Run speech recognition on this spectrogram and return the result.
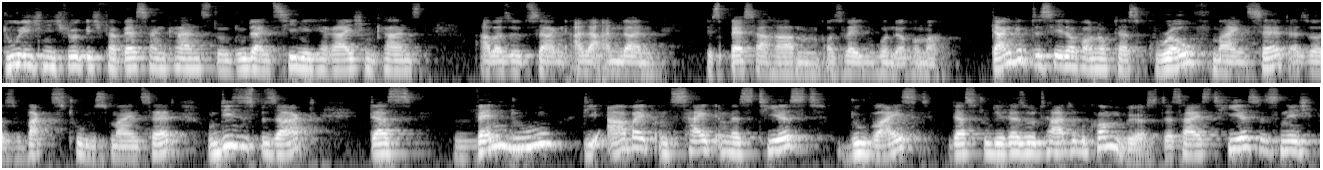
du dich nicht wirklich verbessern kannst und du dein Ziel nicht erreichen kannst, aber sozusagen alle anderen es besser haben, aus welchem Grund auch immer. Dann gibt es jedoch auch noch das Growth Mindset, also das Wachstums-Mindset. Und dieses besagt, dass wenn du die Arbeit und Zeit investierst, du weißt, dass du die Resultate bekommen wirst. Das heißt, hier ist es nicht,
